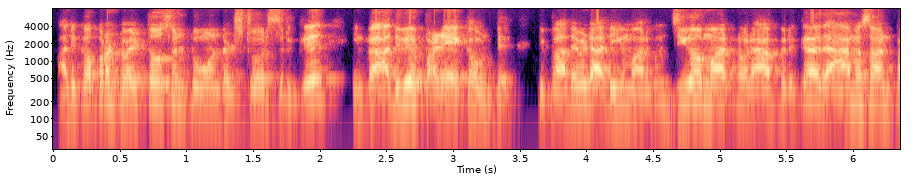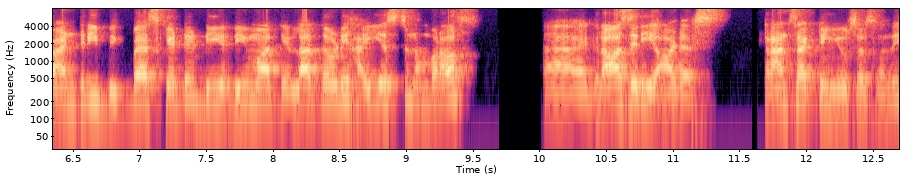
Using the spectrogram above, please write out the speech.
அதுக்கப்புறம் twelve thousand two hundred stores இருக்கு. இப்போ அதுவே பழைய அக்கௌண்ட் இப்போ அதை விட அதிகமா இருக்கும். ஜியோ மார்ட்னு ஒரு ஆப் இருக்கு. அது Amazon Pantry BigBasket D DMart எல்லாத்தோடய highest number of grocery orders transacting users வந்து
